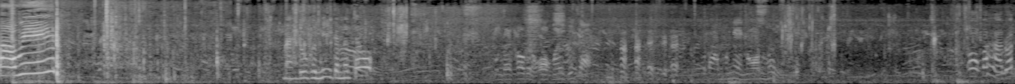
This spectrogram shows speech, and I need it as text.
ปาวิทมาดูพื้นนี่กันนะเจ้า จ้ะตามมันแน่นอนเฮ้ยออกมาหารถ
